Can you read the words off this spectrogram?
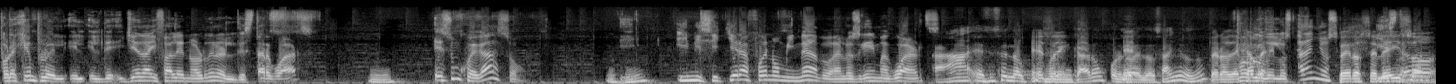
por ejemplo, el, el- el de Jedi Fallen Order, el de Star Wars, es un juegazo. Y- ni siquiera fue nominado a los Game Awards Ah, ese se lo Ese- brincaron por eh, lo de los años, ¿no? Pero por déjame. lo de los años. Pero se Y le hizo,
